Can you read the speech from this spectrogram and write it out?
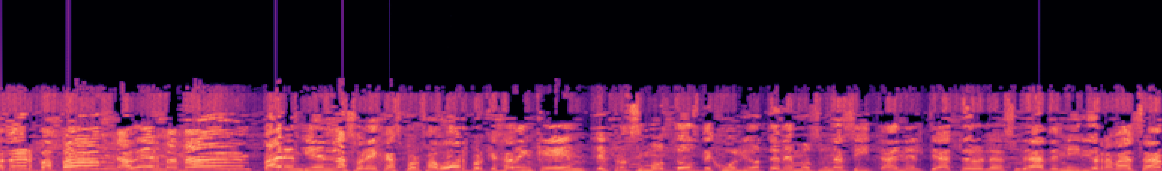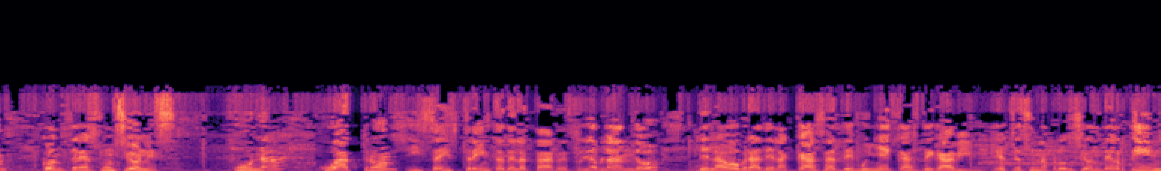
A ver, papá, a ver, mamá, paren bien las orejas, por favor, porque saben que el próximo 2 de julio tenemos una cita en el Teatro de la Ciudad de Emilio Rabaza con tres funciones. Una, cuatro y 6.30 de la tarde. Estoy hablando de la obra de la Casa de Muñecas de Gaby. Esta es una producción de Ortín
